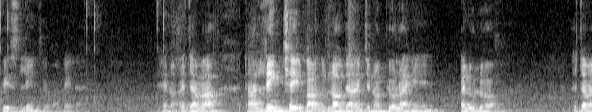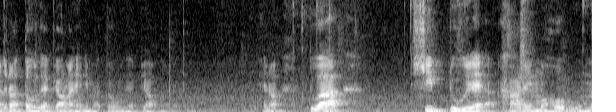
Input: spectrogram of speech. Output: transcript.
paste link ဆိုမှနေလိုက်အဲ့တော့အကြမ်းမှာဒါ link ချိတ်ပါလို့နောက်ကြရင်ကျွန်တော်ပြောလိုက်ရင်အဲ့လိုလုပ်ရမှာအကြမ်းမှာကျွန်တော်30ပြောင်းလိုက်ရင်ဒီမှာ30ပြောင်းသွားမယ်သူအဲ့တော့ तू က ship တူတဲ့ဟာတွေမဟုတ်ဘူးမ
